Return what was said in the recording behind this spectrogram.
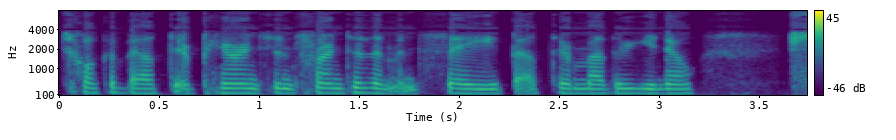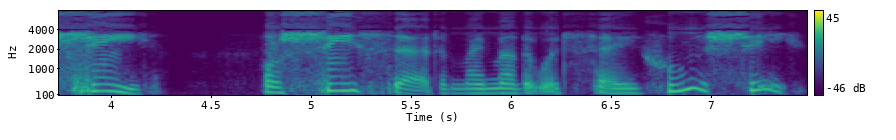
talk about their parents in front of them and say about their mother, you know, she. Well, she said, and my mother would say, who is she?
